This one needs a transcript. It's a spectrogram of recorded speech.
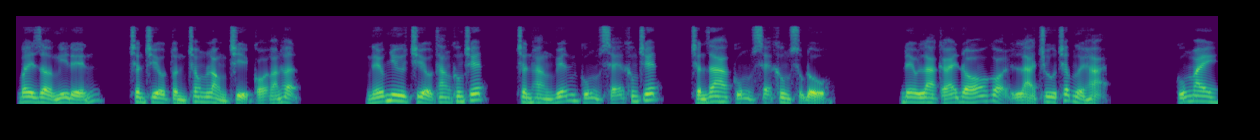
Bây giờ nghĩ đến, trần triều tuần trong lòng chỉ có oán hận. Nếu như triều thăng không chết, trần hằng viễn cũng sẽ không chết, trần gia cũng sẽ không sụp đổ. Đều là cái đó gọi là chu chấp người hại cũng may,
